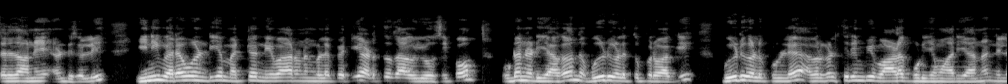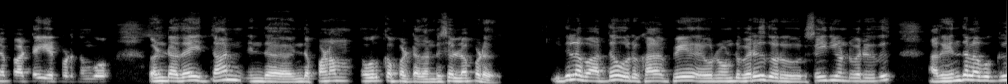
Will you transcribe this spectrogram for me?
சரிதானே என்று சொல்லி இனி வர வேண்டிய மற்ற நிவாரணங்களை பற்றி அடுத்ததாக யோசிப்போம். உடனடியாக அந்த வீடுகளை துப்புரவாக்கி வீடுகளுக்குள்ளே அவர்கள் திரும்பி வாழக்கூடிய மாதிரியான நிலப்பாட்டை ஏற்படுத்துங்கோ. என்றதைத்தான் இந்த இந்த பணம் ஒதுக்கப்பட்டது என்று சொல்லப்படுது. இதில் பார்த்து ஒரு க பே ஒரு ஒன்று வருகுது ஒரு ஒரு செய்தி ஒன்று வருகுது. அது எந்த அளவுக்கு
